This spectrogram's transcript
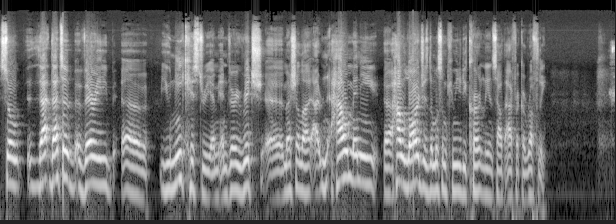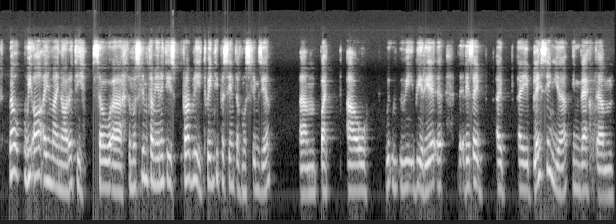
so that that's a, very uh, unique history and very rich, uh, mashallah. How many? Uh, how large is the Muslim community currently in South Africa, roughly? Well, we are a minority. So uh, the Muslim community is probably 20% of Muslims here. Um, but our, we, we, we re- uh, there's a, a, a, blessing here in that um,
